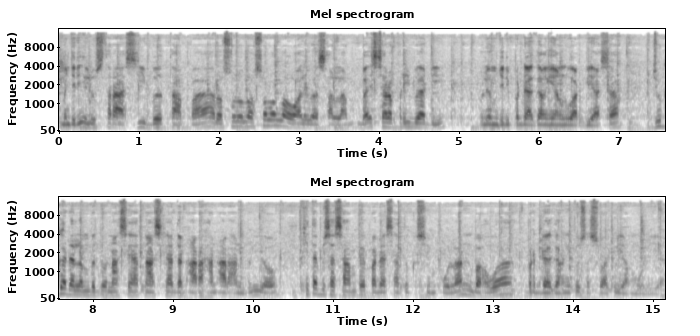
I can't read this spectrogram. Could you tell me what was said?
Menjadi ilustrasi betapa Rasulullah Shallallahu Alaihi Wasallam baik secara pribadi beliau menjadi pedagang yang luar biasa juga dalam bentuk nasihat-nasihat dan arahan-arahan beliau kita bisa sampai pada satu kesimpulan bahwa berdagang itu sesuatu yang mulia.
